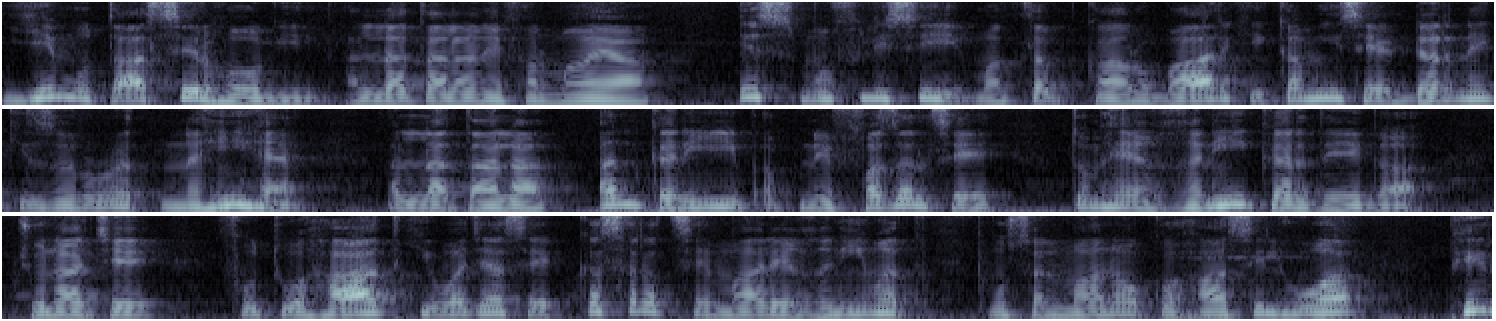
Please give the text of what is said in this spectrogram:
یہ متاثر ہوگی۔ اللہ تعالیٰ نے فرمایا اس مفلسی مطلب کاروبار کی کمی سے ڈرنے کی ضرورت نہیں ہے۔ اللہ تعالیٰ ان قریب اپنے فضل سے تمہیں غنی کر دے گا۔ چنانچہ فتوحات کی وجہ سے کثرت سے مال غنیمت مسلمانوں کو حاصل ہوا۔ پھر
